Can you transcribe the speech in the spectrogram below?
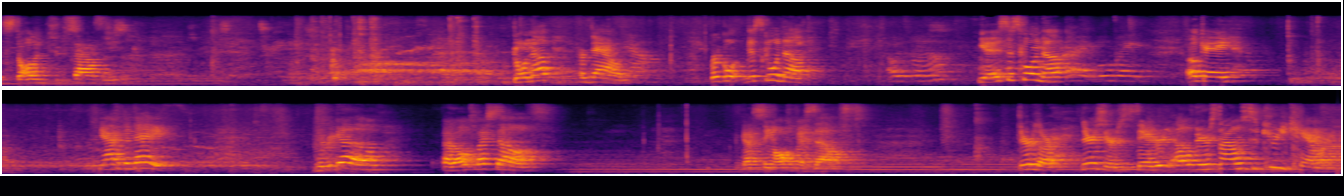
Installed in 2000. Going up or down? We're going. This going up. Oh, it's going up? Yeah, this is going up. Alright, we'll wait. Okay. You have a good day. Here we go. Got all to myself. Gotta sing all to myself. There's our there's your standard elevator style security camera.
